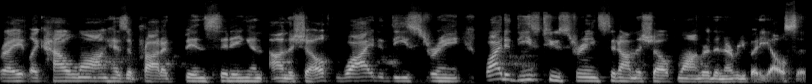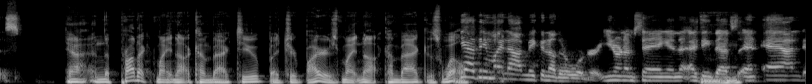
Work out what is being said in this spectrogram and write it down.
right? Like how long has a product been sitting in, on the shelf? Why did these strain why did these two strings sit on the shelf longer than everybody else's yeah, and the product might not come back to you, but your buyers might not come back as well. Yeah, they might not make another order. You know what I'm saying? And I think that's mm-hmm. and and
